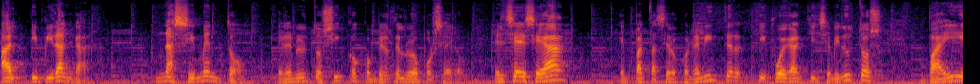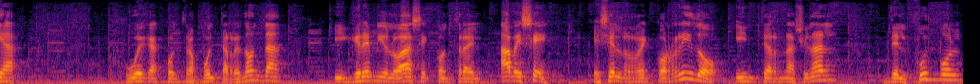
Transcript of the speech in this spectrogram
Al Ipiranga. Nacimiento en el minuto 5 convierte el 1 por 0. El CSA empata 0 con el Inter y juegan 15 minutos. Bahía juega contra Vuelta Redonda y Gremio lo hace contra el ABC. Es el recorrido internacional del fútbol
